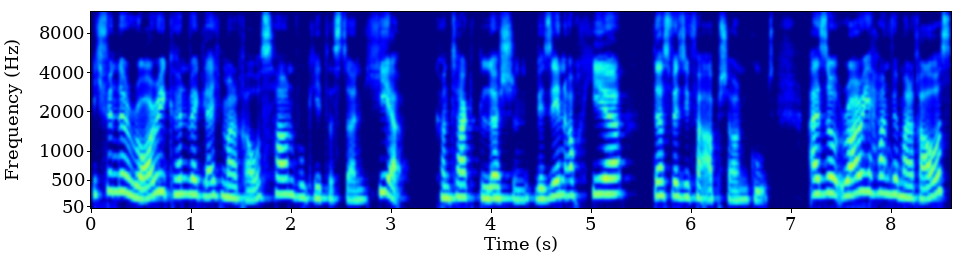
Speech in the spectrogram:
Ich finde, Rory können wir gleich mal raushauen. Wo geht das dann? Hier. Kontakt löschen. Wir sehen auch hier dass wir sie verabschauen. Gut. Also Rory hauen wir mal raus.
